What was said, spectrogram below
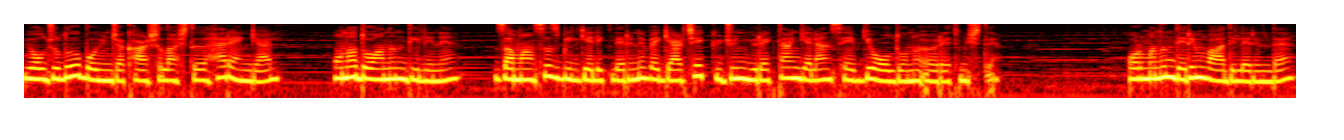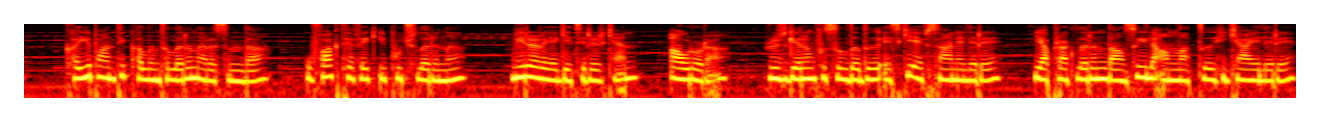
Yolculuğu boyunca karşılaştığı her engel, ona doğanın dilini, zamansız bilgeliklerini ve gerçek gücün yürekten gelen sevgi olduğunu öğretmişti. Ormanın derin vadilerinde, kayıp antik kalıntıların arasında ufak tefek ipuçlarını bir araya getirirken Aurora, rüzgarın fısıldadığı eski efsaneleri, yaprakların dansıyla anlattığı hikayeleri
